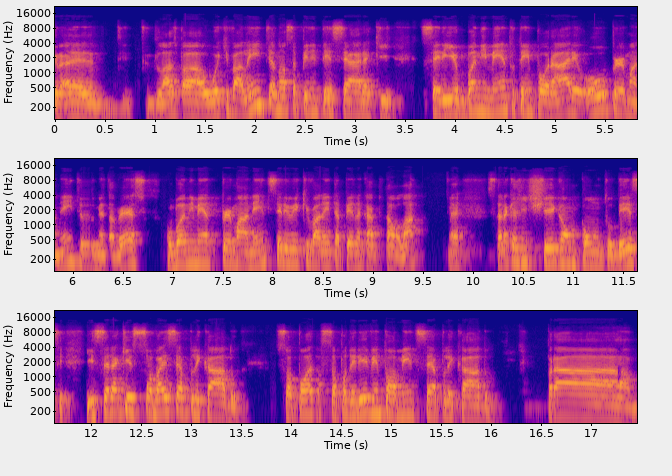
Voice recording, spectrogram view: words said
é, o equivalente à nossa penitenciária aqui seria o banimento temporário ou permanente do metaverso? O banimento permanente seria o equivalente à pena capital lá? Né? Será que a gente chega a um ponto desse? E será que isso só vai ser aplicado, só, pode, só poderia eventualmente ser aplicado para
